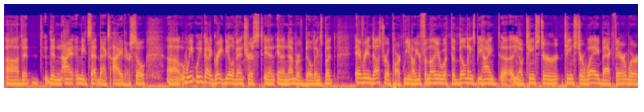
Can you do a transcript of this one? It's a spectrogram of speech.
uh, that didn't meet setbacks either. So uh, we, we've got a great deal of interest in, in a number of buildings, but every industrial park, you know, you're familiar with the buildings behind, uh, you know, Teamster Teamster Way back there, where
